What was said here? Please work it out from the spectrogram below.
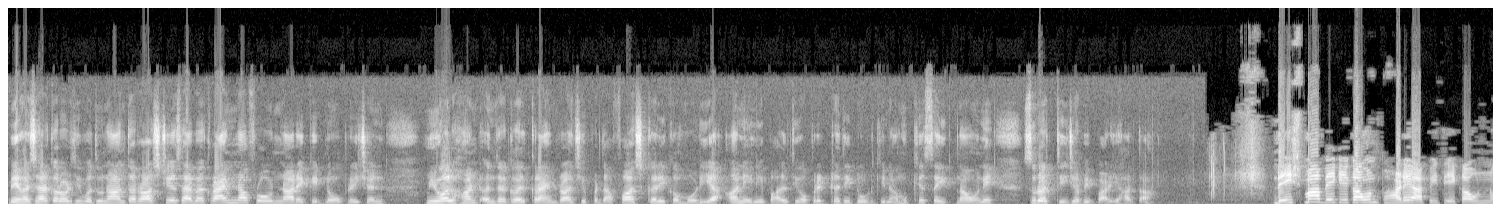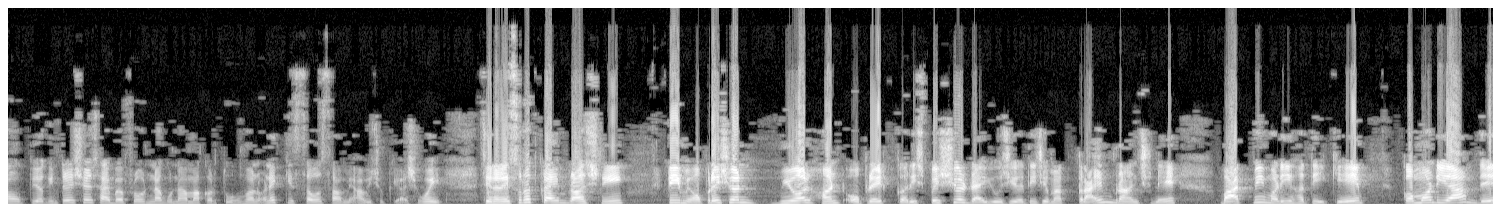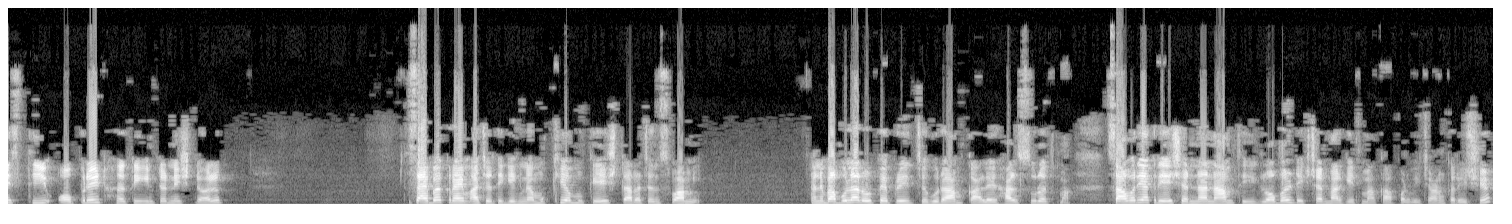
બે હજાર કરોડથી વધુના આંતરરાષ્ટ્રીય સાયબર ક્રાઇમના ફ્રોડના રેકેટનું ઓપરેશન મ્યુઅલ હન્ટ અંતર્ગત ક્રાઇમ બ્રાન્ચે પર્દાફાશ કરી કંબોડિયા અને નેપાળથી ઓપરેટ થતી ટોળકીના મુખ્ય સહિતનાઓને સુરતથી ઝડપી પાડ્યા હતા. દેશમાં બેંક એકાઉન્ટ ભાડે આપી તે એકાઉન્ટનો ઉપયોગ ઇન્ટરનેશનલ સાયબર ફ્રોડના ગુનામાં કરતું હોવાનો અનેક કિસ્સાઓ સામે આવી ચૂક્યા છે. હોય, જેને સુરત ક્રાઇમ બ્રાન્ચની ટીમે ઓપરેશન મ્યુઅલ હન્ટ ઓપરેટ કરી સ્પેશિયલ ડ્રાઇવ યોજી હતી, જેમાં ક્રાઇમ બ્રાન્ચને બાતમી મળી હતી કે કમોડિયા દેશથી ઓપરેટ થતી ઇન્ટરનેશનલ સાયબર ક્રાઇમ આચરતી ગેંગના મુખ્ય મુકેશ તારાચંદ સ્વામી અને બાબુલાલ ઉર્ફે પ્રીત જગુરામ કાલે હાલ સુરતમાં સાવરિયા ક્રિએશનના નામથી ગ્લોબલ ટેક્સટાઇલ માર્કેટમાં કાપડ વેચાણ કરે છે.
